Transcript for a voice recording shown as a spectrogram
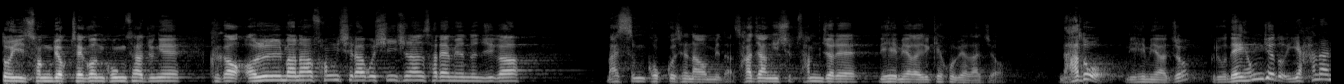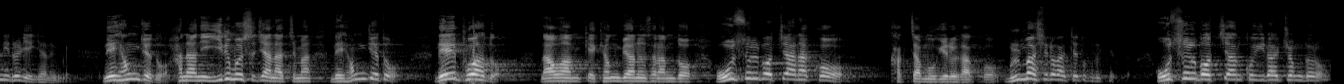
또 이 성벽 재건 공사 중에 그가 얼마나 성실하고 신실한 사람이었는지가 말씀 곳곳에 나옵니다. 4장 23절에 니헤미야가 이렇게 고백하죠. 나도 니헤미야죠. 그리고 내 형제도 이 하나니를 얘기하는 거예요. 내 형제도 하나니 이름을 쓰지 않았지만 내 형제도 내 부하도 나와 함께 경비하는 사람도 옷을 벗지 않았고 각자 무기를 갖고 물 마시러 갈 때도 그렇게 했다. 옷을 벗지 않고 일할 정도로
